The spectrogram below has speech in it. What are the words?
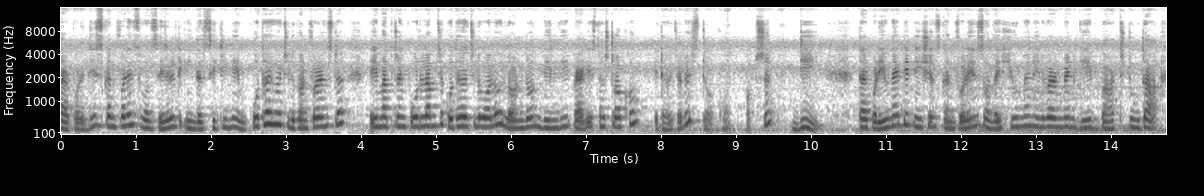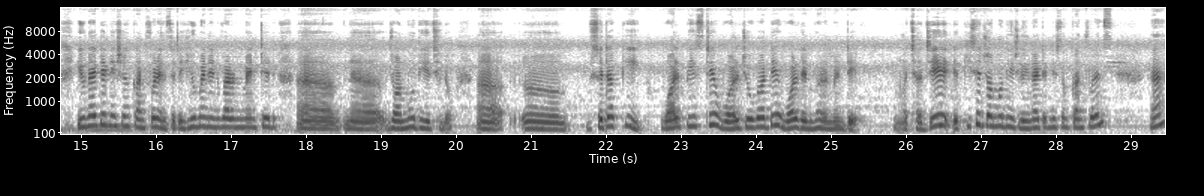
তারপরে this conference was held in the city name কোথায় হয়েছিল কনফারেন্সটা এই মাত্র আমি পড়লাম যে কোথায় হয়েছিল বলো? লন্ডন, দিল্লি, প্যারিস না স্টকহোম? এটা হয়ে যাবে স্টকহোম। Option D. তারপরে United Nations conference on the human environment give birth to the United Nation conference এটা হিউম্যান এনভায়রনমেন্টের জন্ম দিয়েছিল। সেটা কি? World peace day world yoga day world environment day আচ্ছা যে, কিসের জন্ম দিয়েছিল ইউনাইটেড নেশন কনফারেন্স হ্যাঁ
